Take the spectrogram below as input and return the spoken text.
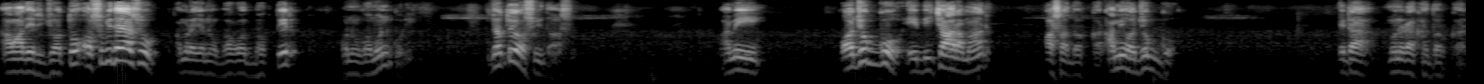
আমাদের যত অসুবিধায় আসুক, আমরা যেন ভগবত ভক্তির অনুগমন করি। যতই অসুবিধা আসুক। আমি অযোগ্য, এই বিচার আমার আসা দরকার। আমি অযোগ্য। এটা মনে রাখা দরকার।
